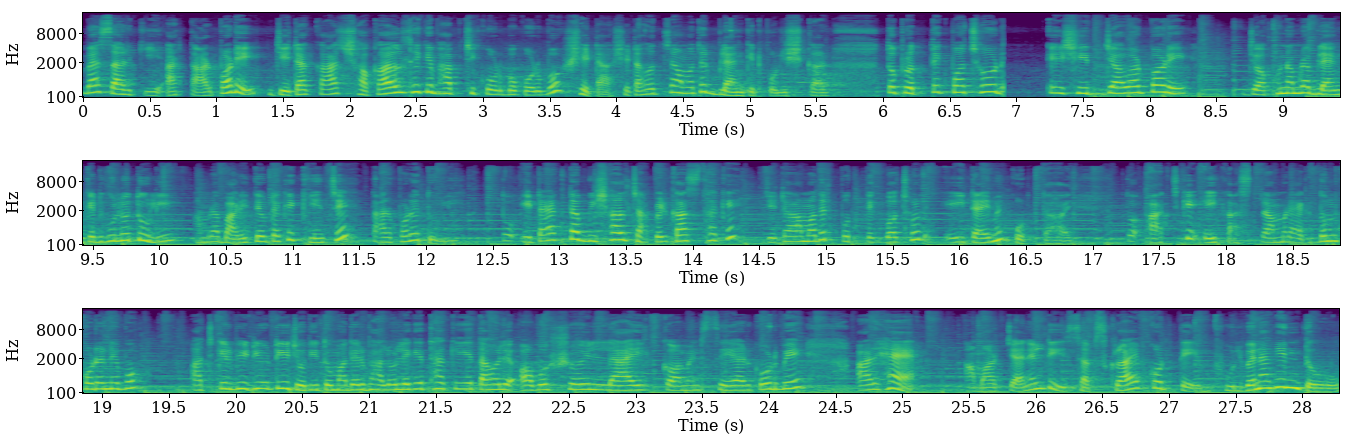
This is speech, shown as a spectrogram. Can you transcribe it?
ব্যাস আর কি। আর তারপরে যেটা কাজ সকাল থেকে ভাবছি করব করব সেটা। সেটা হচ্ছে আমাদের ব্ল্যাঙ্কেট পরিষ্কার। তো প্রত্যেক বছর এই শীত যাওয়ার পরে যখন আমরা ব্ল্যাঙ্কেটগুলো তুলি, আমরা বাড়িতে ওটাকে কেঁচে তারপরে তুলি। তো এটা একটা বিশাল চাপের কাজ থাকে যেটা আমাদের প্রত্যেক বছর এই টাইমে করতে হয়। তো আজকে এই কাজটা আমরা একদম করে নেব। আজকের ভিডিওটি যদি তোমাদের ভালো লেগে থাকে তাহলে অবশ্যই লাইক কমেন্ট শেয়ার করবে। আর হ্যাঁ আমার চ্যানেলটি সাবস্ক্রাইব করতে ভুলবে না কিন্তু।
